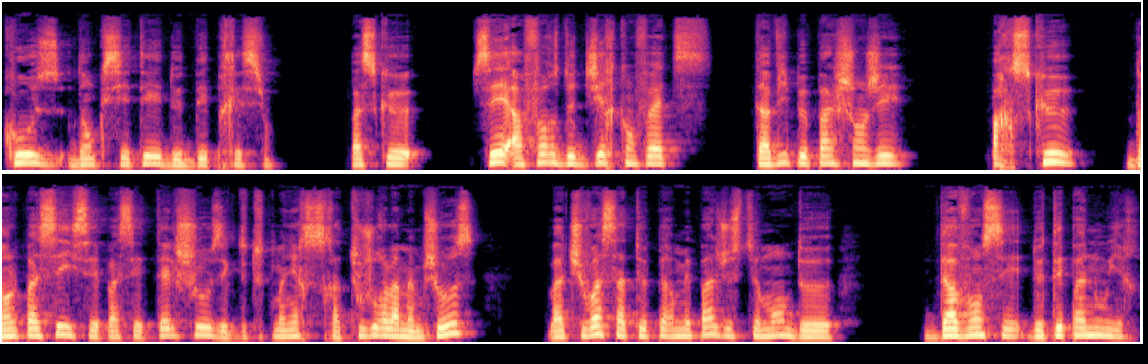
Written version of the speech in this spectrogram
cause d'anxiété et de dépression. Parce que c'est à force de dire qu'en fait, ta vie peut pas changer parce que dans le passé, il s'est passé telle chose et que de toute manière, ce sera toujours la même chose, bah tu vois, ça te permet pas justement de d'avancer, de t'épanouir,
